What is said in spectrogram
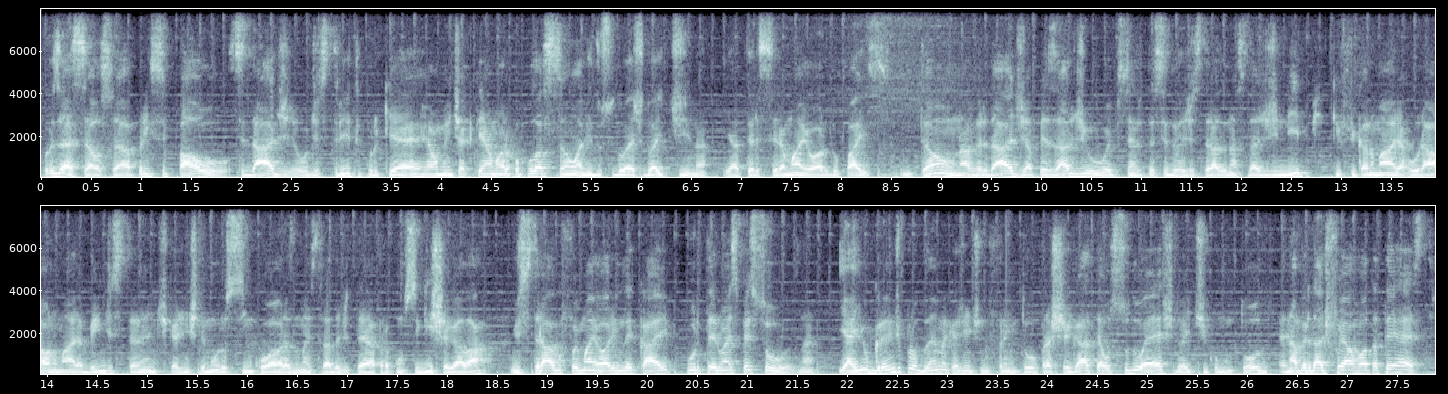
Pois é, Celso, é a principal cidade ou distrito porque é realmente a que tem a maior população ali do sudoeste do Haiti, né? E a terceira maior do país. Então, na verdade, apesar de o epicentro ter sido registrado na cidade de Nip, que fica numa área rural, numa área bem distante, que a gente demorou cinco horas numa estrada de terra para conseguir chegar lá, o estrago foi maior em Lecai por ter mais pessoas, né? E aí o grande problema que a gente enfrentou para chegar até o sudoeste do Haiti como um todo, é na verdade foi a rota terrestre,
